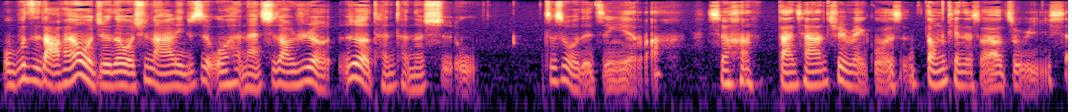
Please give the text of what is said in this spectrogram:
我不知道。反正我觉得我去哪里，就是我很难吃到热热腾腾的食物，这是我的经验啦。希望大家去美国是冬天的时候要注意一下。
